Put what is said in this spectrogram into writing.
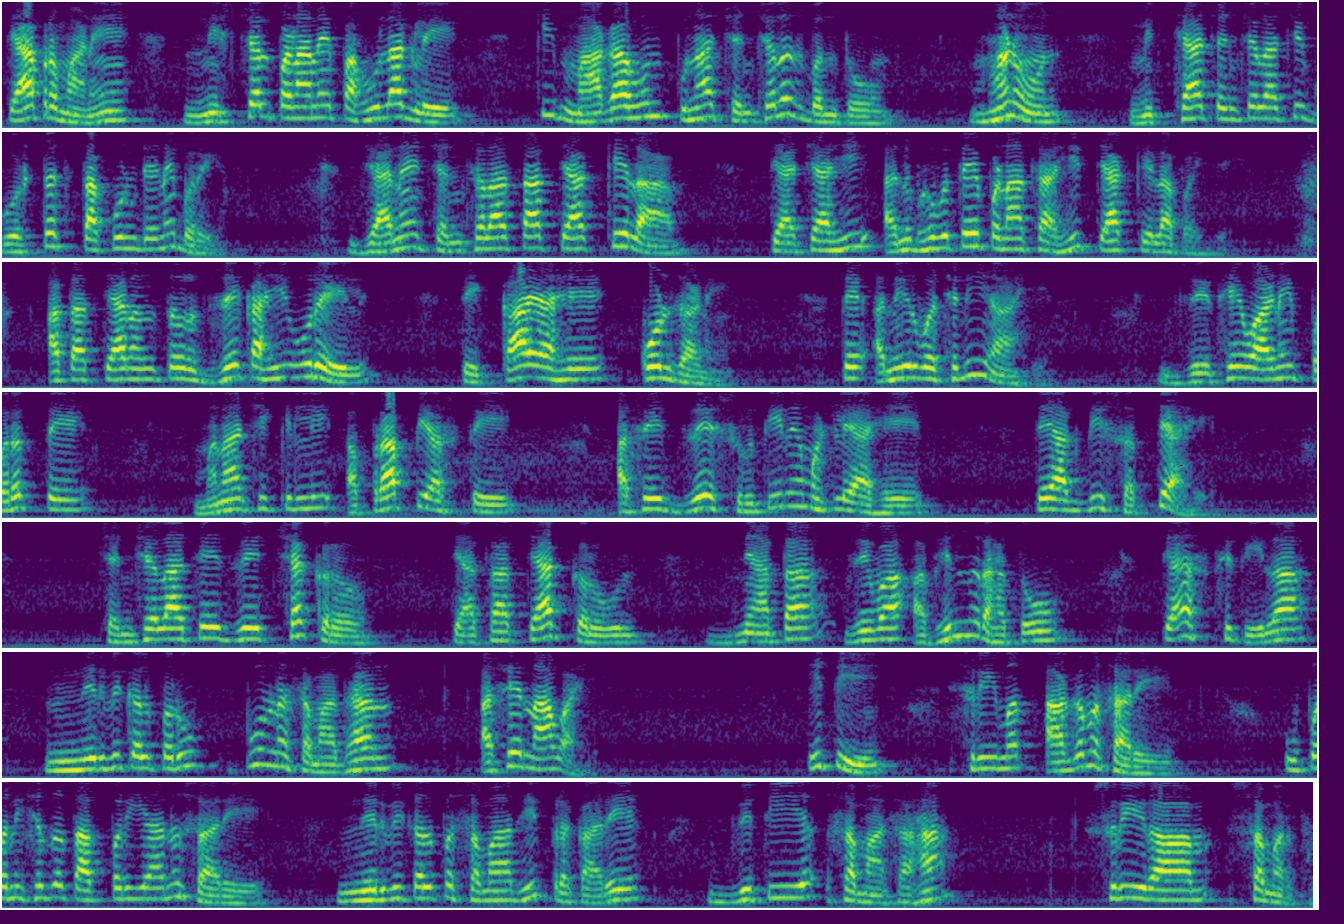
त्याप्रमाणे निश्चलपणाने पाहू लागले की मागाहून पुन्हा चंचलच बनतो. म्हणून मिथ्या चंचलाची गोष्टच टाकून देणे बरे. ज्याने चंचलाचा त्याग केला त्याच्याही अनुभवतेपणाचाही त्याग केला पाहिजे. आता त्यानंतर जे काही उरेल ते काय आहे कोण जाणे ते अनिर्वचनीय आहे. जेथे वाणी परतते मनाची किल्ली अप्राप्य असते असे जे श्रुतीने म्हटले आहे ते अगदी सत्य आहे. चंचलाचे जे चक्र त्याचा त्याग करून ज्ञाता जेव्हा अभिन्न राहतो त्या स्थितीला निर्विकल्परूप पूर्ण समाधान असे नाव आहे. इति श्रीमत आगमसारे उपनिषद तात्पर्यानुसारे निर्विकल्प समाधी प्रकारे द्वितीय समासः श्रीराम समर्थ।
